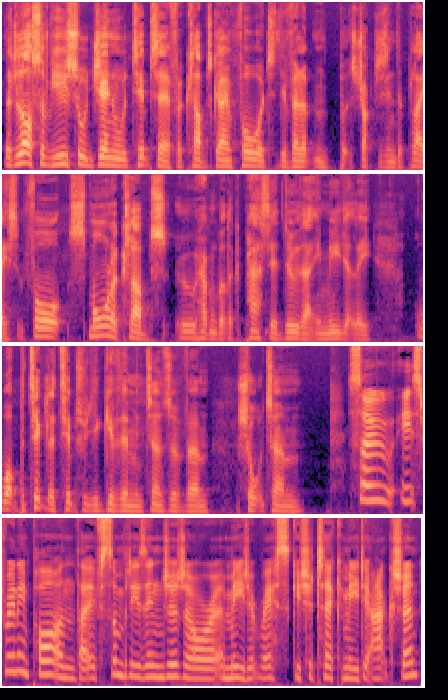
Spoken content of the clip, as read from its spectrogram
There's lots of useful general tips there for clubs going forward to develop and put structures into place. For smaller clubs who haven't got the capacity to do that immediately, what particular tips would you give them in terms of um, short term so it's really important that if somebody is injured or at immediate risk, you should take immediate action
